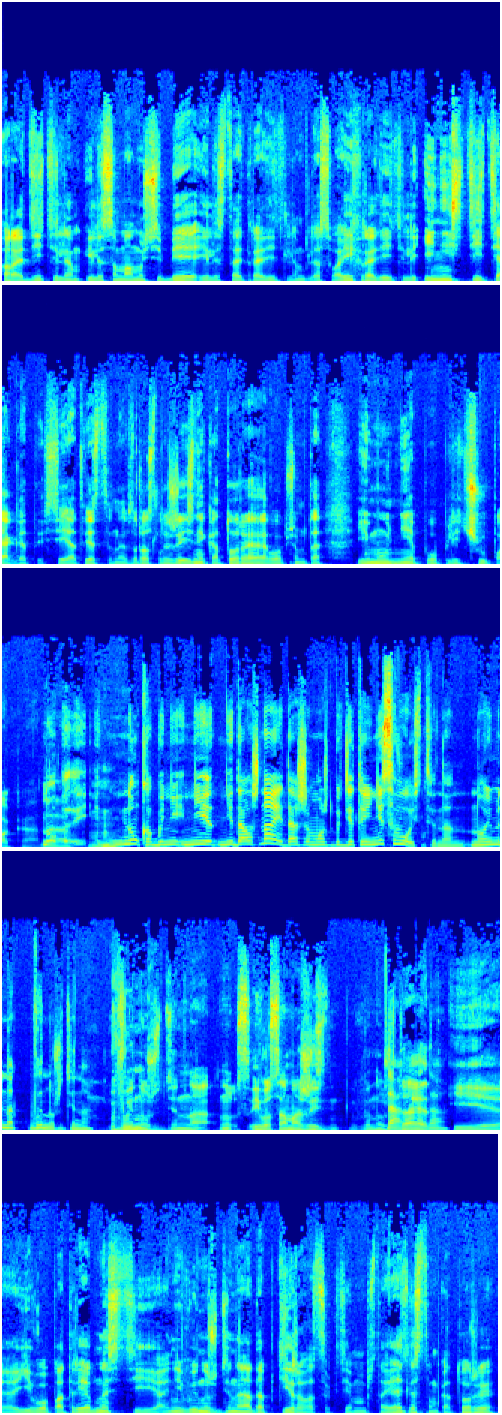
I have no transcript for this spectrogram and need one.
родителем или самому себе, или стать родителем для своих родителей и нести тяготы всей ответственной взрослой жизни, которая, в общем-то, ему не по плечу пока. Ну, да? э, ну, как бы не, не, не должна и даже, может быть, где-то и не свойственно, но именно вынуждена. вынуждена, ну, его сама жизнь вынуждает, да. и э, его потребности, они вынуждены адаптироваться к тем обстоятельствам, которые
